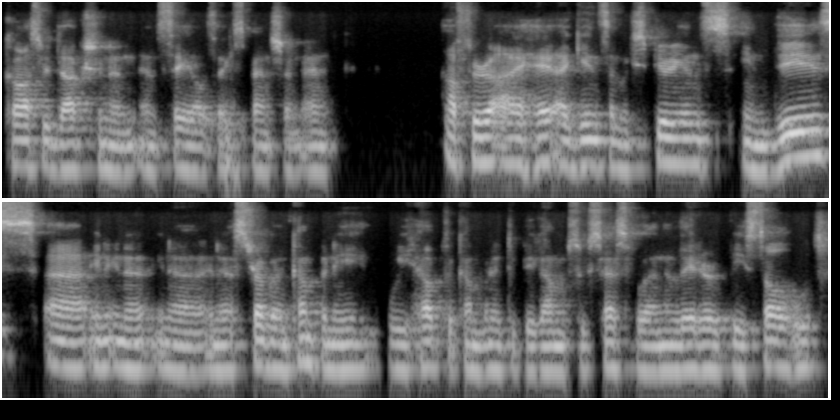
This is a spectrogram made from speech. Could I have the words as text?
cost reduction and, and sales expansion. And after I had I gained some experience in this uh, in, in a in a in a struggling company, we helped the company to become successful and then later be sold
